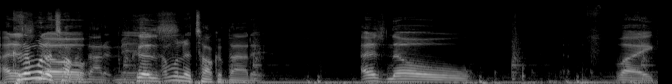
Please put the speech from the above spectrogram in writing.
I Because I want to talk about it, man. Because I want to talk about it. I just know. Like,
